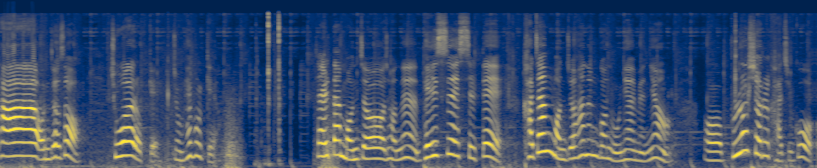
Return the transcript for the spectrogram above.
다 얹어서 조화롭게 좀 해볼게요. 자, 일단 먼저 저는 베이스 했을 때 가장 먼저 하는 건 뭐냐면요. 어, 블러셔를 가지고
